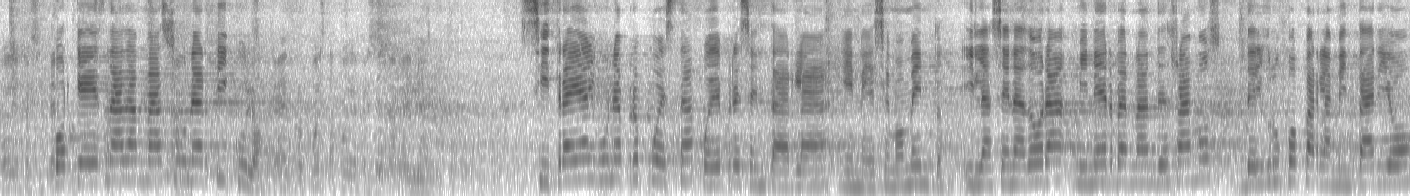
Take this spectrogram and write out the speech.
Puede porque es nada más un artículo. trae propuesta, puede presentarla ahí mismo. Si trae alguna propuesta, puede presentarla en ese momento. Y la senadora Minerva Hernández Ramos, del Grupo Parlamentario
